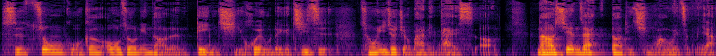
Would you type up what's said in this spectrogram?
是中国跟欧洲领导人定期会晤的一个机制，从一九九八年开始哦。然后现在到底情况会怎么样？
